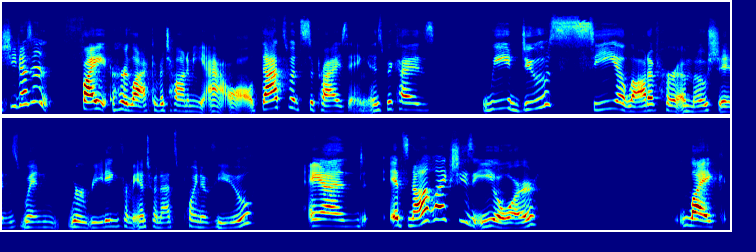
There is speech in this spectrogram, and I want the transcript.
she doesn't fight her lack of autonomy at all. That's what's surprising is because we do see a lot of her emotions when we're reading from Antoinette's point of view. And it's not like she's Eeyore. Like,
